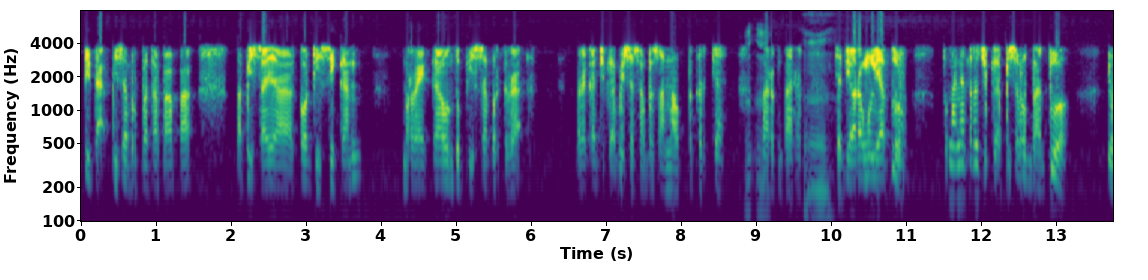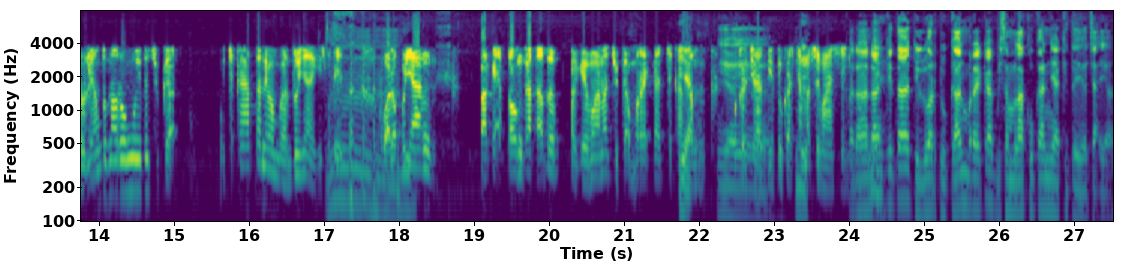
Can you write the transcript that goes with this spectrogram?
tidak bisa berbuat apa-apa, tapi saya kondisikan mereka untuk bisa bergerak. Mereka juga bisa sama-sama bekerja bareng-bareng. Hmm. Jadi orang melihat loh, tunanetra juga bisa membantu loh. Yang tunarungu itu juga cekatan yang membantunya gitu. Hmm. Walaupun yang pakai tongkat atau bagaimana juga mereka cekatan Iya, iya, bekerja iya. di tugasnya masing-masing. Kadang-kadang Iya. kita di luar dugaan mereka bisa melakukannya gitu ya, Cak ya.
